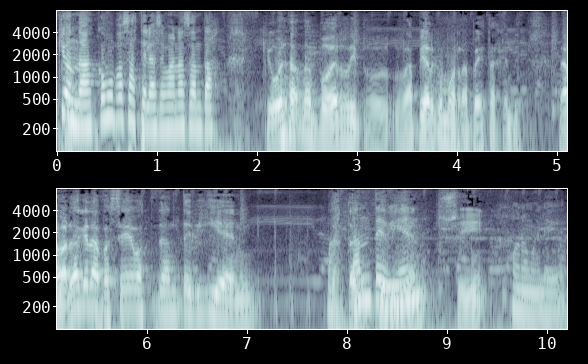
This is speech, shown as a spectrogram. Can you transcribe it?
¿Qué onda? ¿Cómo pasaste la Semana Santa? Qué buena onda poder rapear como rapea esta gente. La verdad que la pasé bastante bien. ¿Bastante, bien? Sí. Bueno, me alegro.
